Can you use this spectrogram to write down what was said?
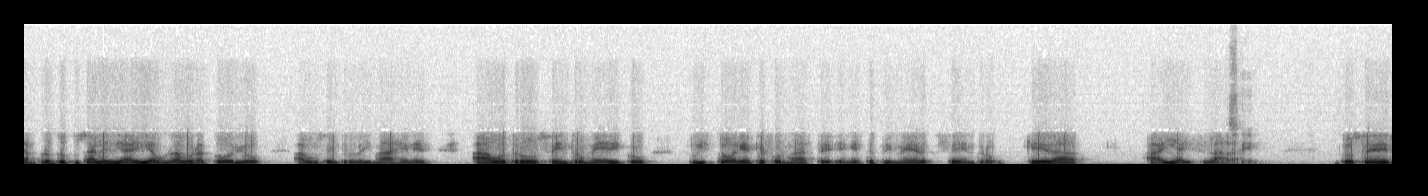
Tan pronto tú sales de ahí a un laboratorio, a un centro de imágenes, a otro centro médico, tu historia que formaste en este primer centro queda ahí aislada. Entonces,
